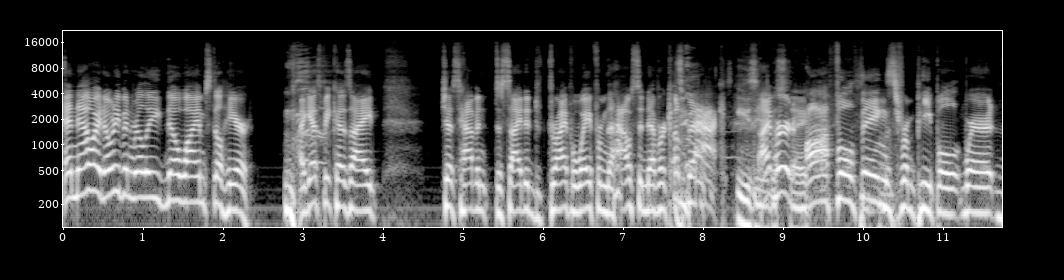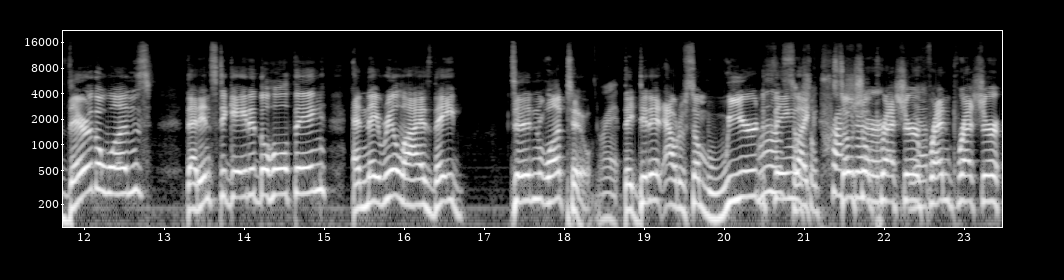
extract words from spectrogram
And now I don't even really know why I'm still here. I guess because I just haven't decided to drive away from the house and never come back. easier I've heard stay. awful mm-hmm. things from people where they're the ones that instigated the whole thing and they realize they didn't want to. Right. They did it out of some weird Well, thing like social pressure. social pressure, Yep. friend pressure,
